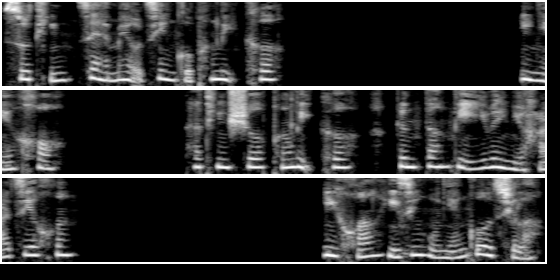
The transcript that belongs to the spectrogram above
苏婷再也没有见过彭里科。一年后。他听说彭里科跟当地一位女孩结婚，一晃已经五年过去了。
